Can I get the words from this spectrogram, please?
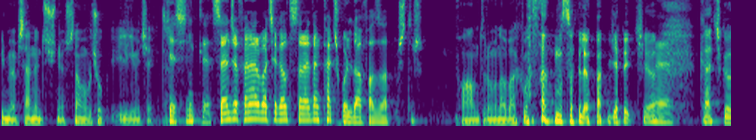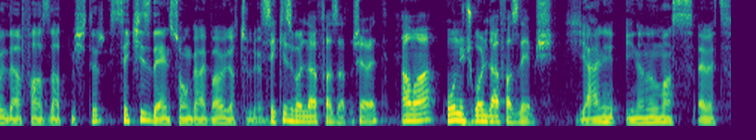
Bilmiyorum sen ne düşünüyorsun ama bu çok ilgimi çekti. Kesinlikle. Sence Fenerbahçe Galatasaray'dan kaç gol daha fazla atmıştır? Puan durumuna bakmadan mı söylemem gerekiyor? Evet. Kaç gol daha fazla atmıştır? 8 de en son galiba öyle hatırlıyorum. 8 gol daha fazla atmış evet. Ama 13 gol daha fazla yemiş. Yani inanılmaz. Evet.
